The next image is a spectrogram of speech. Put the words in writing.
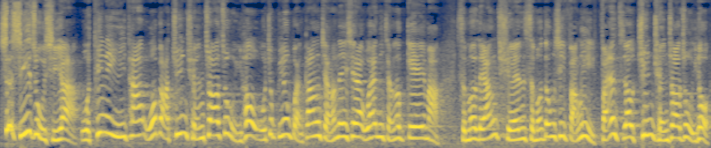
是习主席啊！我听令于他，我把军权抓住以后，我就不用管刚刚讲的那些。我跟你讲到 gay 嘛，什么粮权，什么东西防疫，反正只要军权抓住以后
